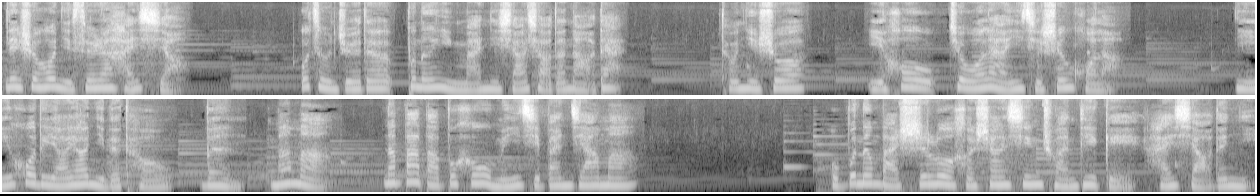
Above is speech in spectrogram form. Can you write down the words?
那时候你虽然还小，我总觉得不能隐瞒你小小的脑袋，同你说。以后就我俩一起生活了，你疑惑地摇摇你的头，问妈妈：“那爸爸不和我们一起搬家吗？”我不能把失落和伤心传递给还小的你，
